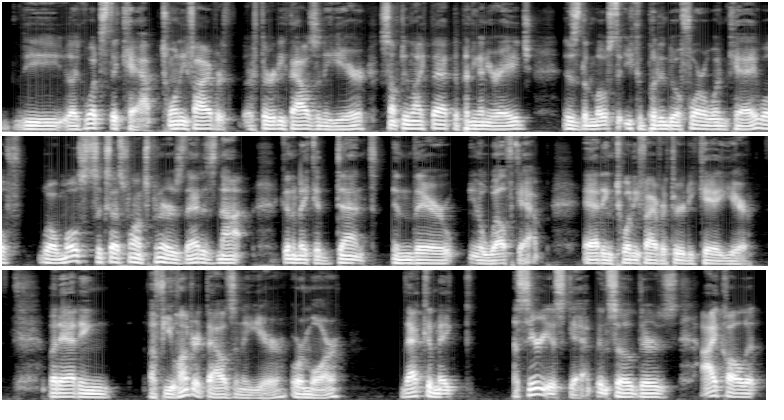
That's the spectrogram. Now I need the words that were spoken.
the like what's the cap? 25 or, or 30,000 a year something like that depending on your age is the most that you could put into a 401k well f- well most successful entrepreneurs that is not going to make a dent in their you know wealth gap adding 25 or 30k a year. But adding a few hundred thousand a year or more that could make a serious gap and so there's i call it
